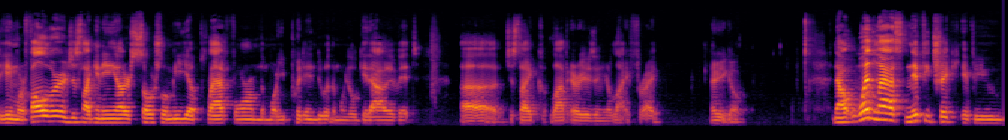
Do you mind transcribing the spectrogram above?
to getting more followers. Just like in any other social media platform, the more you put into it, the more you'll get out of it. Uh, just like a lot of areas in your life, right? There you go. Now, one last nifty trick, if you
